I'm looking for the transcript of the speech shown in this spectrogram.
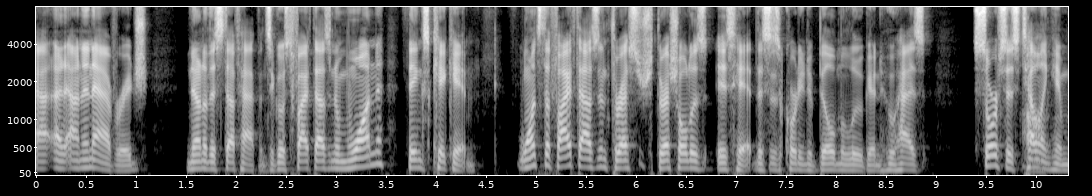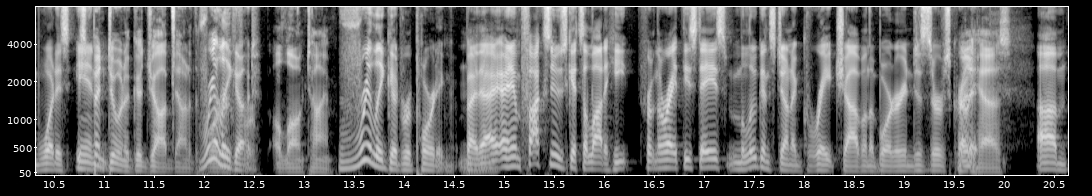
on, an average, none of this stuff happens. It goes to 5,001, things kick in. Once the 5,000 thresh, threshold is, is hit, this is according to Bill Melugin, who has sources telling him what is in He's been doing a good job down at the Really for good. a long time. really good reporting by that. Mm-hmm. And Fox News gets a lot of heat from the right these days. Melugin's done a great job on the border and deserves credit. Really has. Um,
